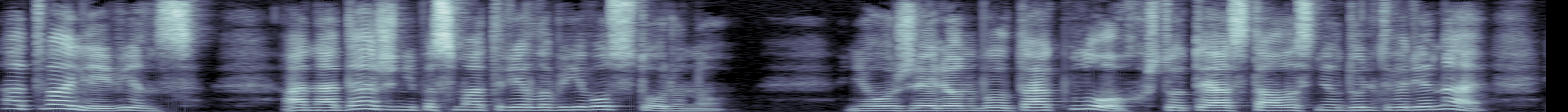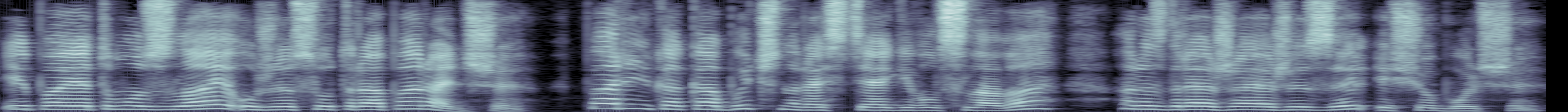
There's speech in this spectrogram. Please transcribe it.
Отвали, Винс. Она даже не посмотрела в его сторону. Неужели он был так плох, что ты осталась неудовлетворена, и поэтому злая уже с утра пораньше? Парень, как обычно, растягивал слова, раздражая Жизель еще больше.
